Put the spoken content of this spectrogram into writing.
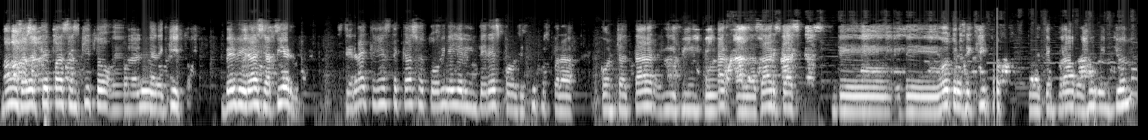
vamos a ver qué pasa en Quito con la Liga de Quito. Belvi Gracia pierde. ¿Será que en este caso todavía hay el interés por los equipos para contratar y vincular a las arcas de, otros equipos para la temporada 2021?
